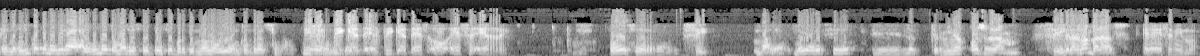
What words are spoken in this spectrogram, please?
Eh, necesito que me diga algún dato más de este precio porque no lo voy a encontrar si no. Un El segundito. ticket, el ticket es OSR. OSR. Sí, Vale, voy a ver si eh, lo termino. Osram. Sí. El de las lámparas. ese mismo.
